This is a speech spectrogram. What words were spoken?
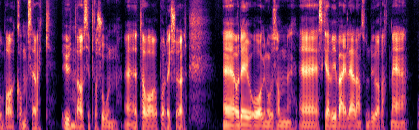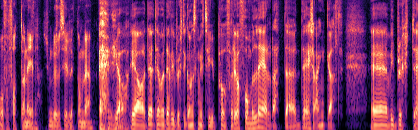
å bare komme seg vekk. Ut av situasjonen. Eh, ta vare på deg sjøl. Eh, og det er jo òg noe som eh, er skrevet i veilederen som du har vært med og forfatter, Neil. Som du vil si litt om det? Ja, ja det, det var det vi brukte ganske mye tid på. For det å formulere dette, det er ikke enkelt. Eh, vi brukte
